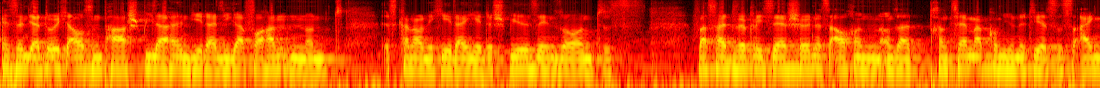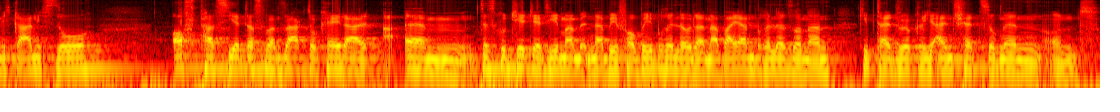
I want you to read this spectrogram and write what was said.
es sind ja durchaus ein paar Spieler in jeder Liga vorhanden und es kann auch nicht jeder jedes Spiel sehen so und es, was halt wirklich sehr schön ist, auch in unserer Transfermarkt-Community, ist es eigentlich gar nicht so oft passiert, dass man sagt, okay, da ähm, diskutiert jetzt jemand mit einer BVB-Brille oder einer Bayern-Brille, sondern gibt halt wirklich Einschätzungen und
